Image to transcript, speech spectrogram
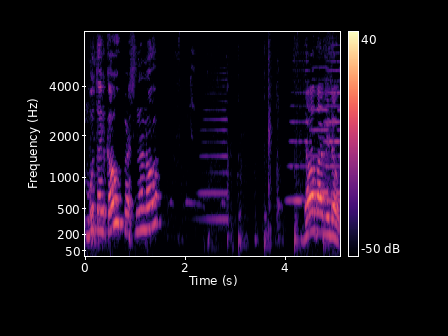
હું તને કહું પ્રશ્નનો જવાબ આપી દઉં.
